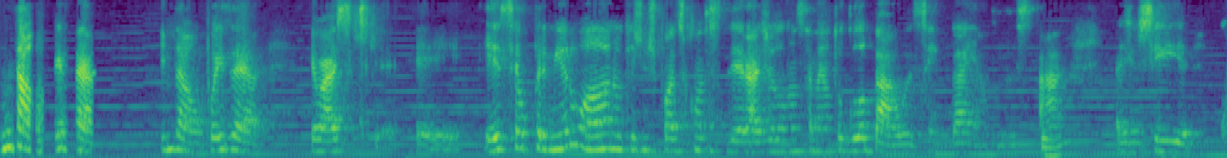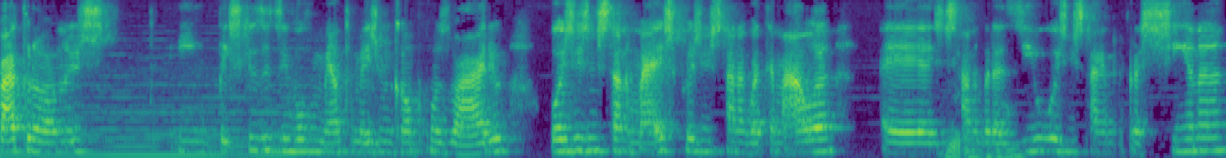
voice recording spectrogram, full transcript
Então, pois é. Então, pois é. Eu acho que é, esse é o primeiro ano que a gente pode considerar de lançamento global, assim, da Endless, tá? A gente, quatro anos em pesquisa e desenvolvimento mesmo em campo com o usuário. Hoje a gente está no México, a gente está na Guatemala, é, a gente está no Brasil, a gente está indo para a China.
